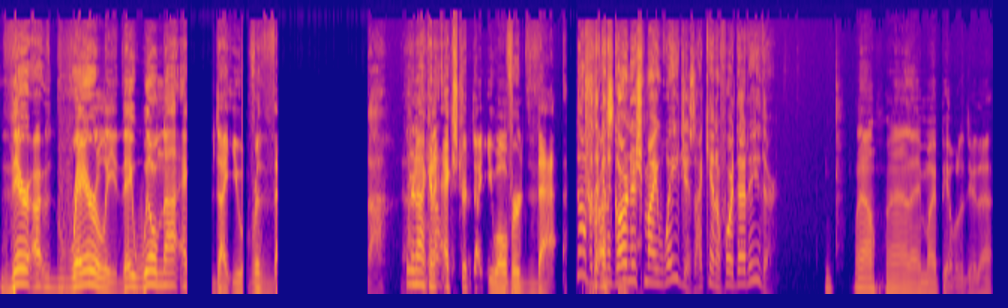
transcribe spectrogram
there are rarely they will not extradite you over that. Nah, They're not going to extradite you over that. No, but they're going to Trust me. garnish my wages. I can't afford that either. Well, uh, they might be able to do that.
